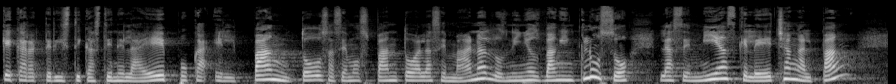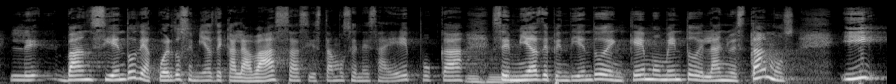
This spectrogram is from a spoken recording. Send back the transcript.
qué características tiene la época, el pan, todos hacemos pan todas las semanas, los niños van incluso las semillas que le echan al pan le, van siendo de acuerdo semillas de calabaza, si estamos en esa época, semillas dependiendo de en qué momento del año estamos. Y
